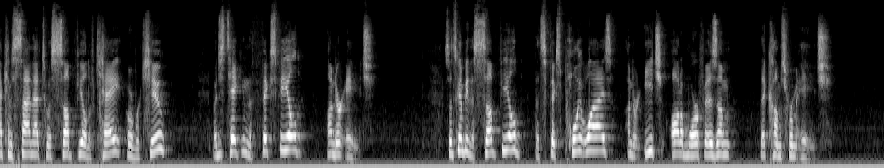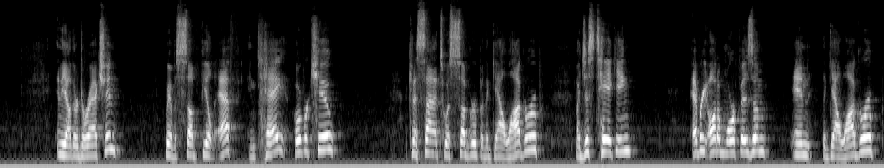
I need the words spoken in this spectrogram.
I can assign that to a subfield of K over Q by just taking the fixed field under H. So it's going to be the subfield that's fixed pointwise under each automorphism that comes from H. In the other direction, we have a subfield F in K over Q. Can assign it to a subgroup of the Galois group by just taking every automorphism in the Galois group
